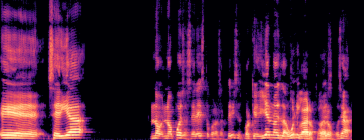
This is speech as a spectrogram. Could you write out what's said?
eh, sería... No, no puedes hacer esto con las actrices porque ella no es la única. claro, ¿sabes? claro. O sea,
